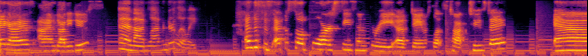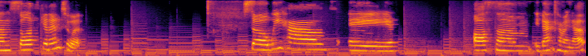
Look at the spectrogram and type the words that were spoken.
Hey guys, I'm Dottie Deuce. And I'm Lavender Lily. And this is episode four, season three of Dames Let's Talk Tuesday. And so let's get into it. So we have a awesome event coming up.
